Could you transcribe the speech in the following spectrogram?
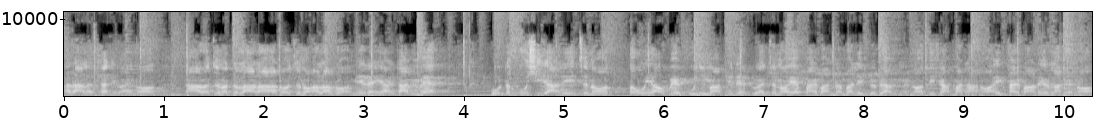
အဲ့ဒါလည်းထပ်နေပါ යි နော်ဒါကတော့ကျွန်တော်တစ်လားလားတော့ကျွန်တော်အဲ့လောက်တော့အမြဲတမ်းရတယ်ဒါပေမဲ့ဟိုတစ်ခုရှိတာလေကျွန်တော်3ယောက်ပဲကူညီမှာဖြစ်တဲ့အတွက်ကျွန်တော်ရဲ့ Viber နံပါတ်လေးပြောပြပေးမယ်နော်တေချာမှတ်ထားနော်အဲ့ Viber လေးကိုလာခဲ့နော်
